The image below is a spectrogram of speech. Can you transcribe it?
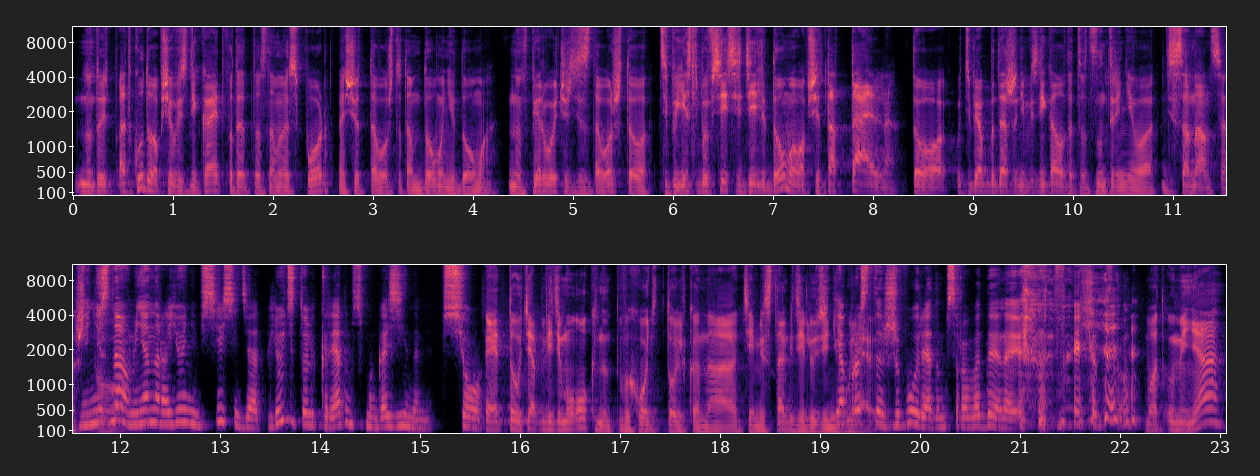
ну, то есть, откуда вообще возникает вот этот основной спор насчет того, что там дома, не дома? Ну, в первую очередь из-за того, что, типа, если бы все сидели дома вообще тотально, то у тебя бы даже не возникало вот этого внутреннего диссонанса. Я что... не знаю, у меня на районе все сидят, люди только рядом с магазинами, все. Это у тебя, видимо, окна выходят только на те места, где люди не Я гуляют. Я просто живу рядом с РОВД, наверное, Вот у меня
